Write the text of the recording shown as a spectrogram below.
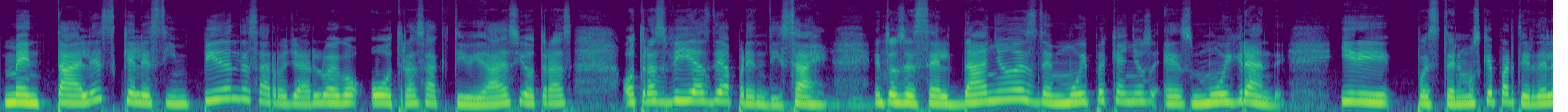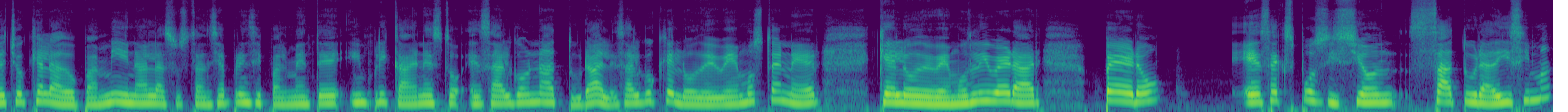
mentales, que les impiden desarrollar luego otras actividades y otras, otras vías de aprendizaje. Entonces el daño desde muy pequeños es muy grande y pues tenemos que partir del hecho que la dopamina, la sustancia principalmente implicada en esto, es algo natural, es algo que lo debemos tener, que lo debemos liberar, pero esa exposición saturadísima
